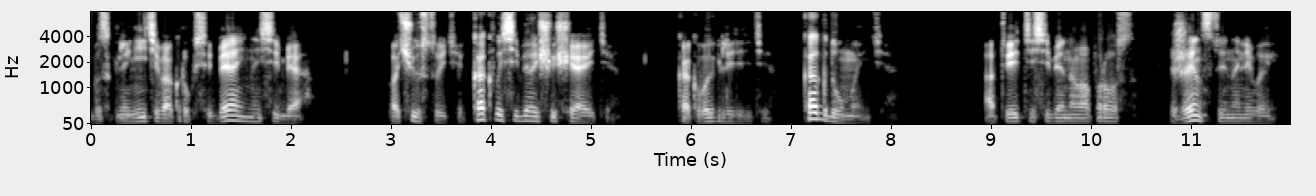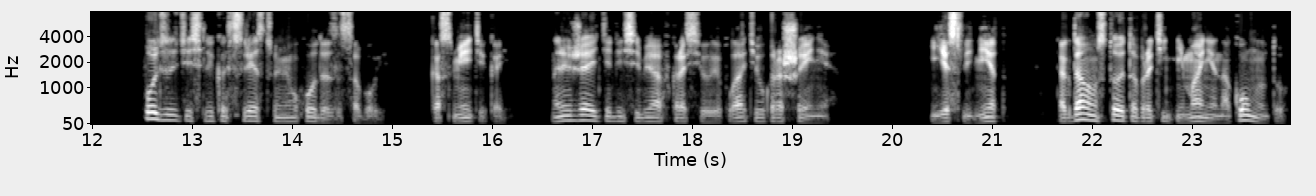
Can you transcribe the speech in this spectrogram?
Взгляните вокруг себя и на себя. Почувствуйте, как вы себя ощущаете, как выглядите, как думаете. Ответьте себе на вопрос, женственны ли вы, пользуетесь ли средствами ухода за собой, косметикой, наряжаете ли себя в красивые платья и украшения. Если нет, тогда вам стоит обратить внимание на комнату,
